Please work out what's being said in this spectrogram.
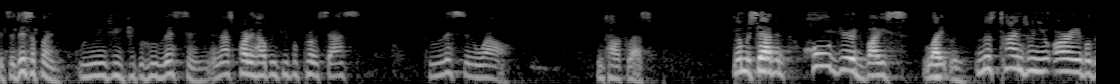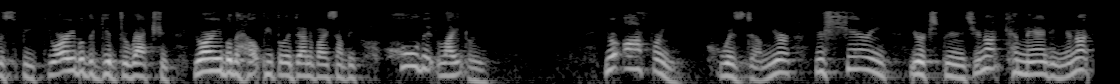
It's a discipline. We need to be people who listen, and that's part of helping people process. To listen well and talk less. Number seven, hold your advice lightly. And those times when you are able to speak, you are able to give direction, you are able to help people identify something, hold it lightly. You're offering wisdom. You're, you're sharing your experience. You're not commanding. You're not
